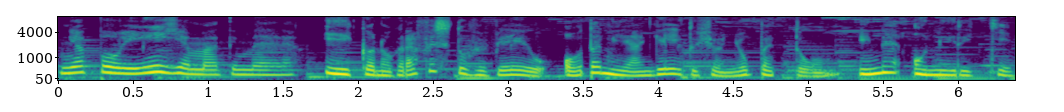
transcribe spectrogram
Μια πολύ γεμάτη μέρα. Η εικονογράφηση του βιβλίου «Όταν οι άγγελοι του χιονιού πετούν» είναι ονειρική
